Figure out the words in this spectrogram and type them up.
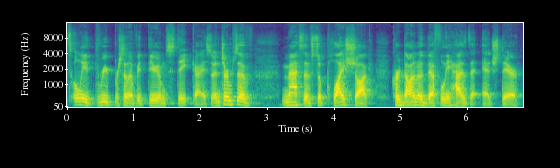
it's only 3% of Ethereum stake, guys. So in terms of massive supply shock, Cardano definitely has the edge there.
